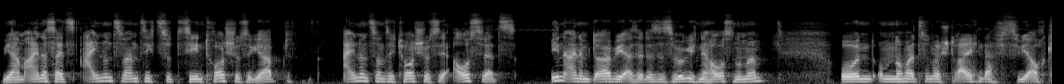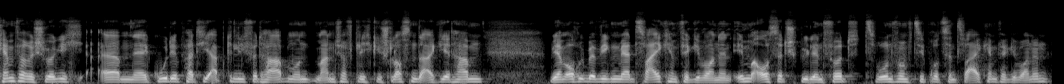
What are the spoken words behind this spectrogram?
Wir haben einerseits 21 zu 10 Torschüsse gehabt, 21 Torschüsse auswärts in einem Derby, also das ist wirklich eine Hausnummer. Und um nochmal zu unterstreichen, dass wir auch kämpferisch wirklich ähm, eine gute Partie abgeliefert haben und mannschaftlich geschlossen da agiert haben. Wir haben auch überwiegend mehr Zweikämpfe gewonnen. Im Auswärtsspiel in Fürth 52% Zweikämpfe gewonnen.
